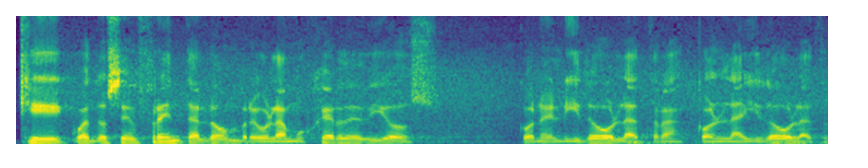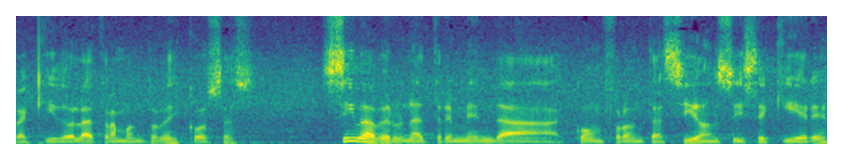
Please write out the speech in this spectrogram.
que cuando se enfrenta el hombre o la mujer de Dios con el idólatra, con la idólatra que idolatra montones de cosas, sí va a haber una tremenda confrontación, si se quiere.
